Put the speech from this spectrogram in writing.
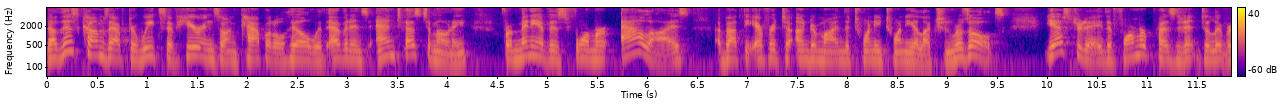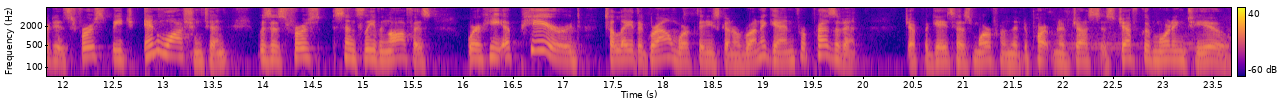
Now, this comes after weeks of hearings on Capitol Hill with evidence and testimony from many of his former allies about the effort to undermine the 2020 election results. Yesterday, the former president delivered his first speech in Washington. It was his first since leaving office, where he appeared to lay the groundwork that he's going to run again for president. Jeff Pegues has more from the Department of Justice. Jeff, good morning to you.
